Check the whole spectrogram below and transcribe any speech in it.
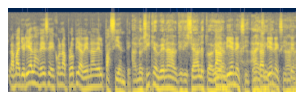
La mayoría de las veces es con la propia vena del paciente. Ah, ¿No existen venas artificiales todavía? También existen, ah, también existen.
